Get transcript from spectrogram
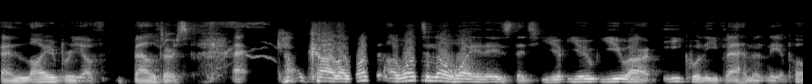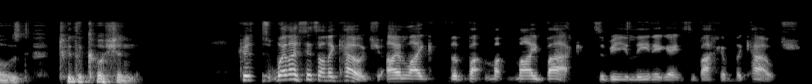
a library of belters. Uh, Karl, I want, I want to know why it is that you, you, you are equally vehemently opposed to the cushion. Because when I sit on a couch, I like the my back to be leaning against the back of the couch.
